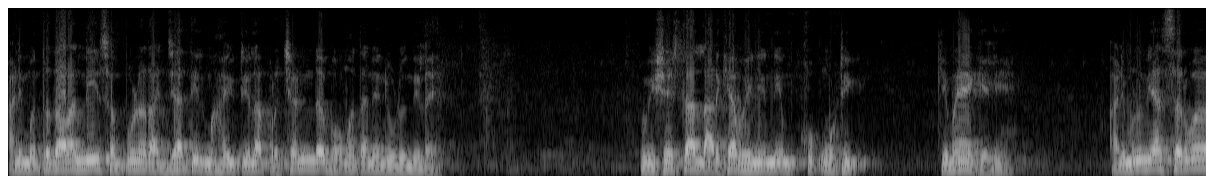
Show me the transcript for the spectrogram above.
आणि मतदारांनी संपूर्ण राज्यातील महायुतीला प्रचंड बहुमताने निवडून दिलं आहे विशेषतः लाडक्या बहिणींनी खूप मोठी किमया केली आहे. आणि म्हणून या सर्व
